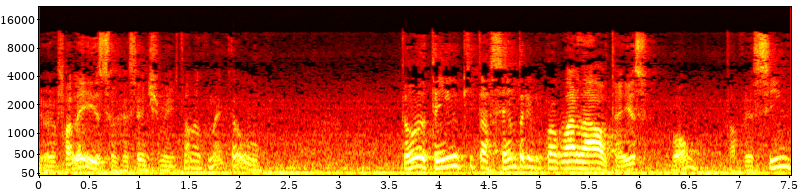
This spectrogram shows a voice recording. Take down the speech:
eu falei isso recentemente. Tá, mas como é que eu. Então eu tenho que estar sempre com a guarda alta, é isso? Bom, talvez sim.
